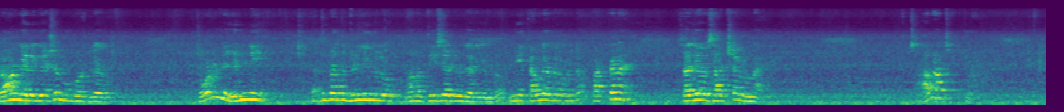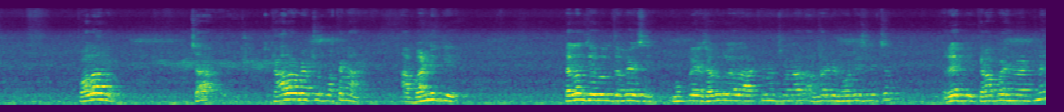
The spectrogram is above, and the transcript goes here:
రాంగ్ ఎలిగేషన్ ఇంకోటి లేదు. చూడండి ఎన్ని పెద్ద పెద్ద బిల్డింగులు మనం తీసేయడం జరిగిందో మీ కళ్ళు పక్కనే సజీవ సాక్ష్యాలు ఉన్నాయి. చాలా పొలాలు చా కాలువగట్ల పక్కన ఆ బండికి పిల్లల చెరువులు తవ్వేసి ముప్పై అడుగులు ఆక్రమించుకున్నారు. అందరికీ నోటీసులు ఇచ్చాం. రేపు క్రాప్ అయిన వెంటనే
